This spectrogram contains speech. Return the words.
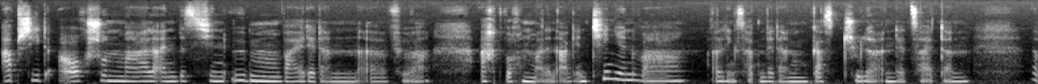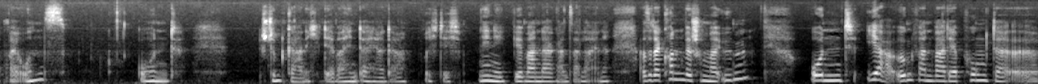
Abschied auch schon mal ein bisschen üben, weil der dann äh, für acht Wochen mal in Argentinien war. Allerdings hatten wir dann Gastschüler in der Zeit dann äh, bei uns. Und stimmt gar nicht, der war hinterher da, richtig. Nee, nee, wir waren da ganz alleine. Also da konnten wir schon mal üben. Und ja, irgendwann war der Punkt, da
